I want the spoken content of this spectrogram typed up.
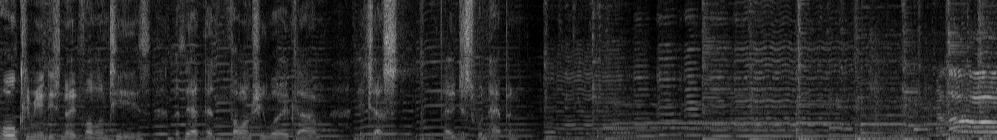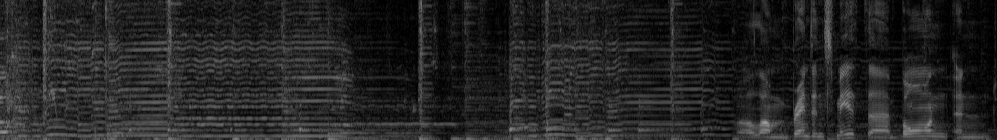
All communities need volunteers. Without that voluntary work, um, it just it just wouldn't happen. I'm Brendan Smith, uh, born and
